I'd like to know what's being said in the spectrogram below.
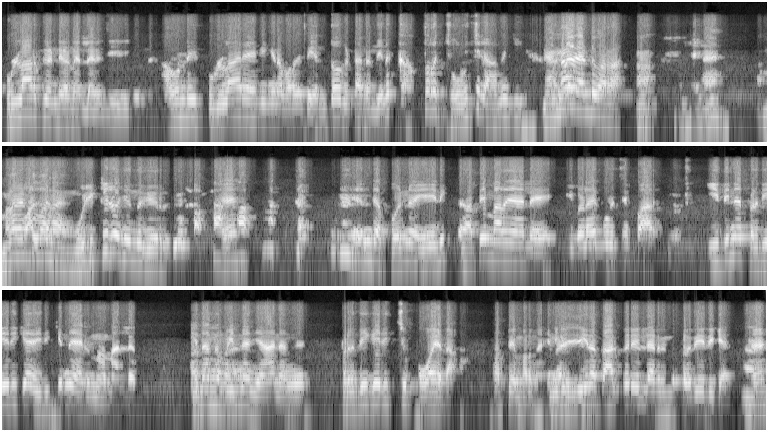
പിള്ളേർക്ക് വേണ്ടിയാണ് എല്ലാരും ജീവിക്കുന്നത്. അതുകൊണ്ട് ഈ പിള്ളേരെയൊക്കെ ഇങ്ങനെ പറഞ്ഞിട്ട് എന്തോ കിട്ടാനോ? നിനക്ക് അത്ര ചൊറിച്ചിലാണെങ്കിൽ ഞങ്ങളെ രണ്ടു പറ. നമ്മളെ മുരിക്കിലോ ചെന്ന് കേറ്? എന്റെ പൊന്ന് എനിക്ക് സത്യം പറഞ്ഞാൽ ഇവളെ കുറിച്ച് ഇതിനെ പ്രതികരിക്കാതിരിക്കുന്നതായിരുന്നു നല്ലത്. ഇതങ്ങ് പിന്നെ ഞാൻ അങ്ങ് പ്രതികരിച്ചു പോയതാ. സത്യം പറഞ്ഞ. എനിക്ക് തീരെ താല്പര്യമില്ലായിരുന്നു പ്രതികരിക്കാൻ. ഏഹ്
